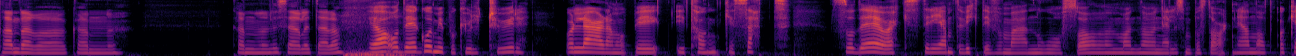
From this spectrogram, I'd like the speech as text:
trender og kan, kan analysere litt det, da. Ja, og det går mye på kultur. Å lære dem opp i, i tankesett. Så det er jo ekstremt viktig for meg nå også, når man, når man er liksom på starten igjen, at OK,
